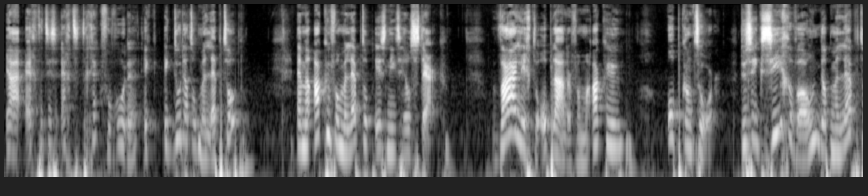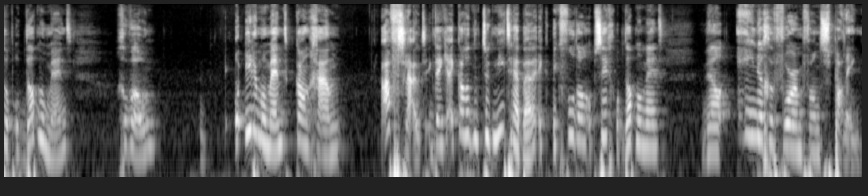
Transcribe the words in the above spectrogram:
Ja, echt, het is echt te gek voor woorden. Ik, ik doe dat op mijn laptop. En mijn accu van mijn laptop is niet heel sterk. Waar ligt de oplader van mijn accu? Op kantoor. Dus ik zie gewoon dat mijn laptop op dat moment gewoon ieder moment kan gaan afsluiten. Ik denk, ja, ik kan het natuurlijk niet hebben. Ik, ik voel dan op zich op dat moment wel enige vorm van spanning.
